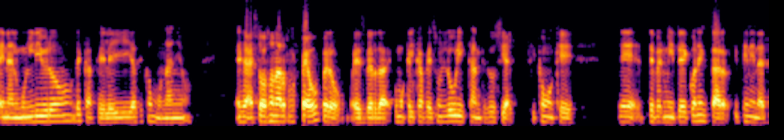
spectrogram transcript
en algún libro de café leí hace como un año, o sea, esto va a sonar feo, pero es verdad, como que el café es un lubricante social, así como que eh, te permite conectar y tener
